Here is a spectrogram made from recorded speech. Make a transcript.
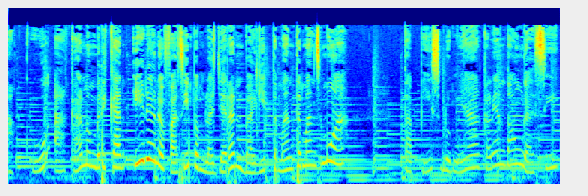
Aku akan memberikan ide inovasi pembelajaran bagi teman-teman semua. Tapi sebelumnya kalian tahu nggak sih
